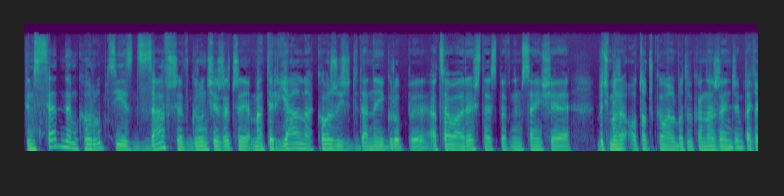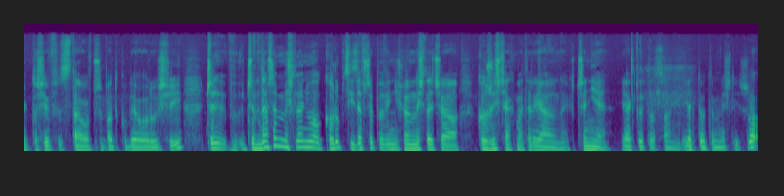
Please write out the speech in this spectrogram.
tym sednem korupcji jest zawsze w gruncie rzeczy materialna korzyść danej grupy, a cała reszta jest w pewnym sensie być może otoczką albo tylko narzędziem, tak jak to się stało w przypadku Białorusi? Czy, czy w naszym myśleniu o korupcji zawsze powinniśmy myśleć o korzyściach materialnych, czy nie? Jak ty to, sądzi- jak ty o tym myślisz? No,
